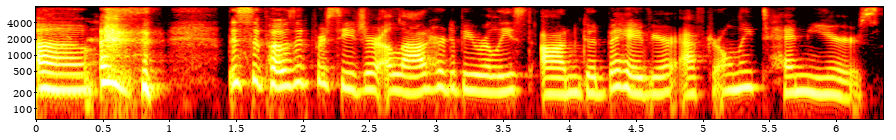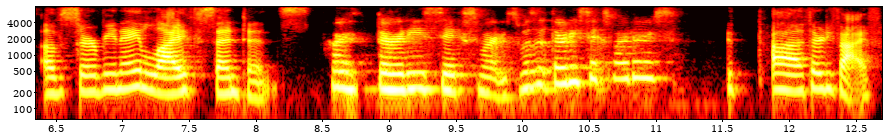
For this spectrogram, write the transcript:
Um, this supposed procedure allowed her to be released on good behavior after only 10 years of serving a life sentence. For 36 murders. Was it 36 murders? Uh, 35.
